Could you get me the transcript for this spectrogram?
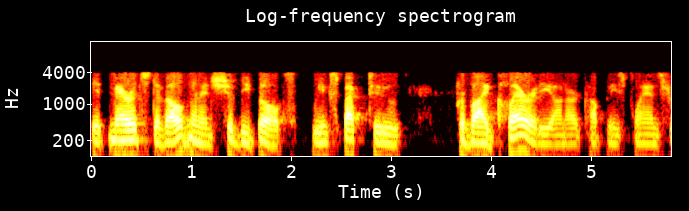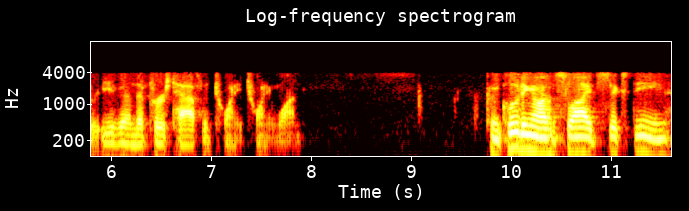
it merits development and should be built. We expect to provide clarity on our company's plans for Eva in the first half of 2021. Concluding on slide 16,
